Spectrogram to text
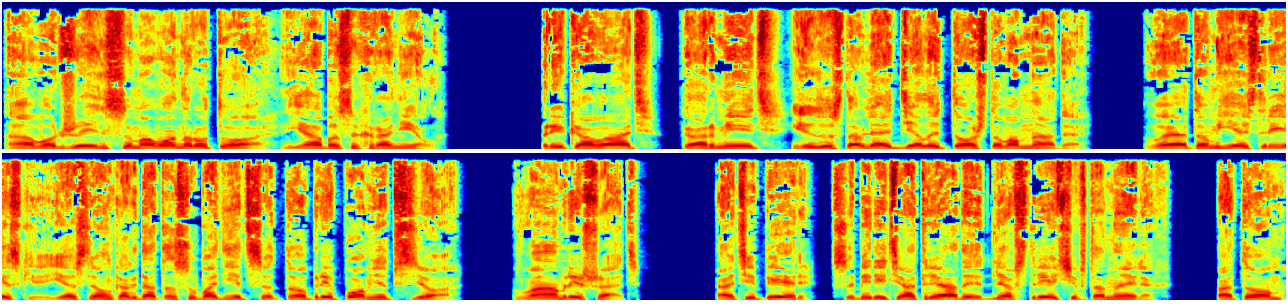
А вот жизнь самого Наруто я бы сохранил. Приковать, кормить и заставлять делать то, что вам надо. В этом есть риски. Если он когда-то освободится, то припомнит все. Вам решать. А теперь соберите отряды для встречи в тоннелях. Потом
